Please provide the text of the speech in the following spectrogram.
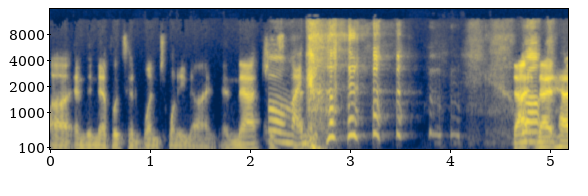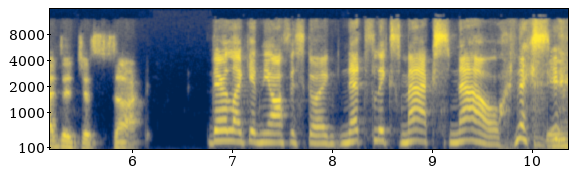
Uh, and then Netflix had 129. And that just Oh my to- god. that, Well- that had to just suck. They're like in the office going Netflix Max now next year.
